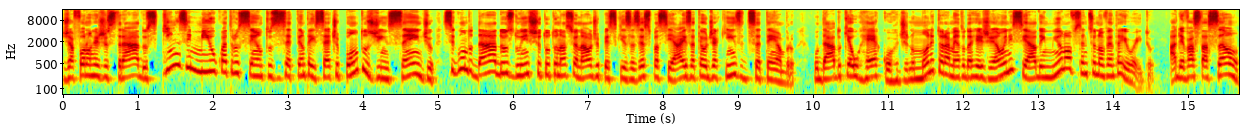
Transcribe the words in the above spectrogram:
Já foram registrados 15.477 pontos de incêndio, segundo dados do Instituto Nacional de Pesquisas Espaciais até o dia 15 de setembro. O dado que é o recorde no monitoramento da região iniciado em 1998. A devastação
